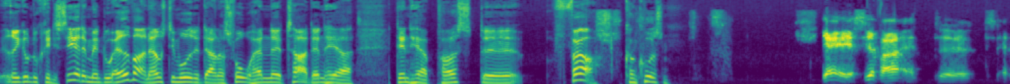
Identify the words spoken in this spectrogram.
jeg ved ikke, om du kritiserer det, men du advarer nærmest imod det, da Anders Fogh, han øh, tager den her, den her post øh, før konkursen. Ja, jeg siger bare, at, øh, at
